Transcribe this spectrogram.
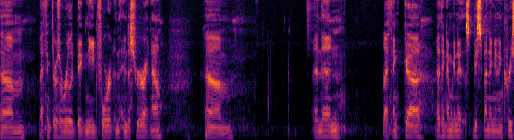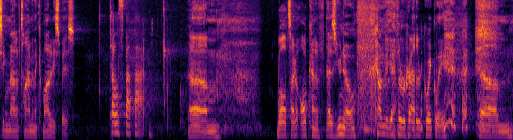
Um, I think there's a really big need for it in the industry right now. Um, and then I think uh, I think I'm going to be spending an increasing amount of time in the commodity space. Tell us about that. Well, it's all kind of, as you know, come together rather quickly. Um,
